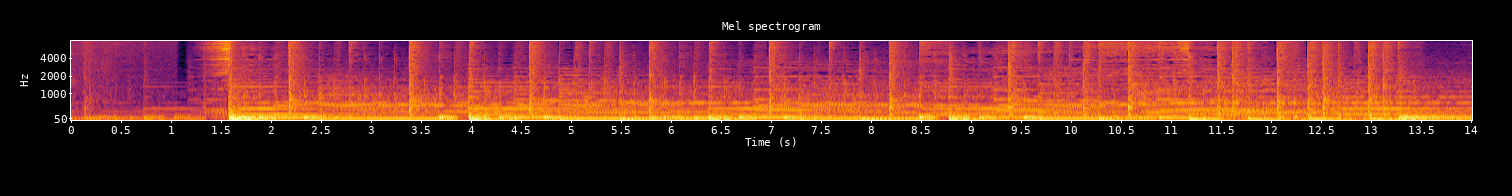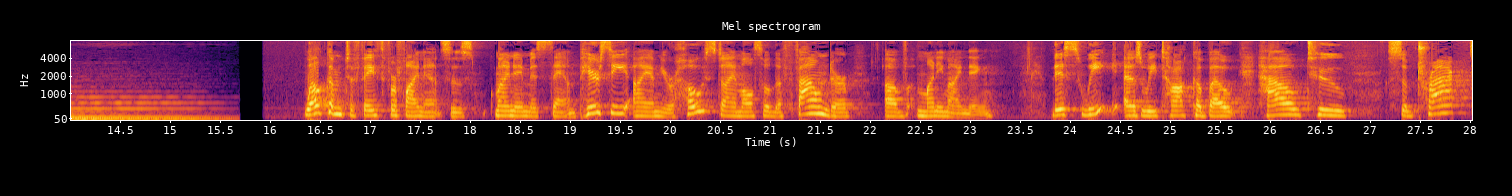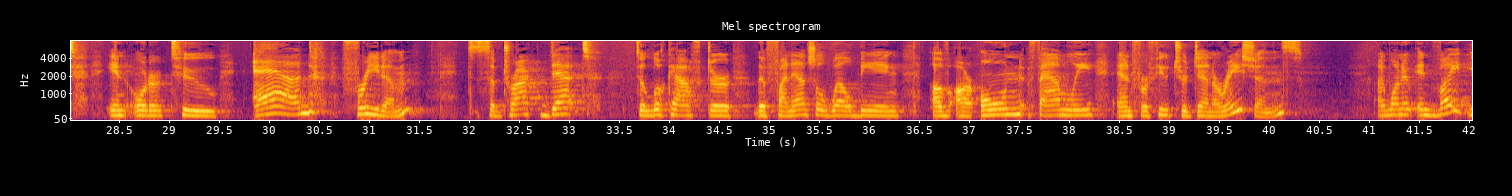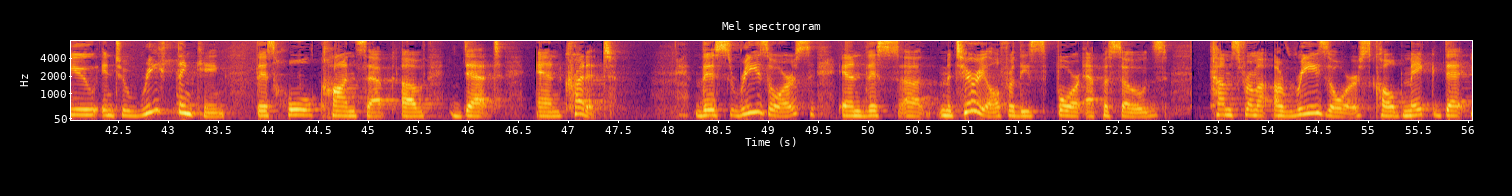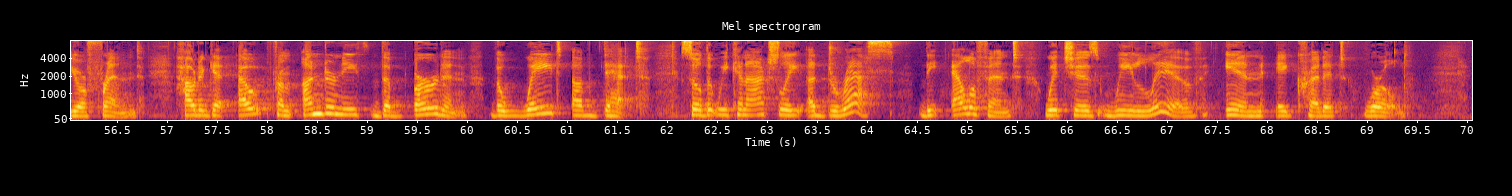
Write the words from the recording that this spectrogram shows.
Welcome to Faith for Finances. My name is Sam Piercy. I am your host. I am also the founder of Money Minding. This week, as we talk about how to subtract in order to add freedom, to subtract debt, to look after the financial well being of our own family and for future generations, I want to invite you into rethinking this whole concept of debt and credit. This resource and this uh, material for these four episodes comes from a, a, resource called Make Debt Your Friend How to Get Out from Underneath the Burden, the Weight of Debt, so that we can actually address the elephant, which is we live in a credit world.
